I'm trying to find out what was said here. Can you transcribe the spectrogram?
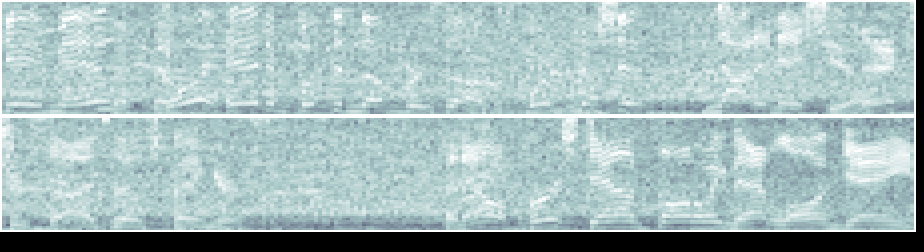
game, man. go ahead and put the numbers up. Sportsmanship, not an issue. Exercise those fingers. And now a first down following that long gain.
